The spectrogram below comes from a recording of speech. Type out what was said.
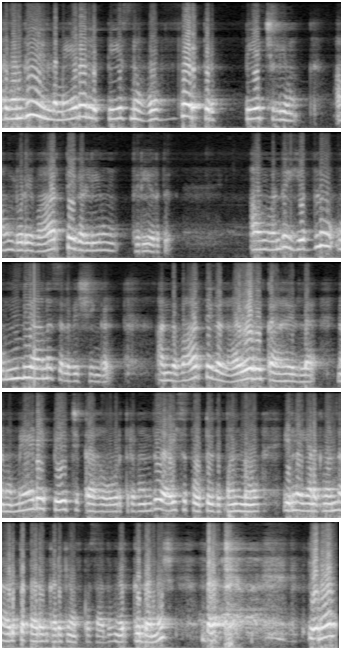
அது வந்து இந்த மேடையில் பேசின ஒவ்வொருத்தர் பேச்சுலையும் அவங்களுடைய வார்த்தைகள்லையும் தெரியறது. அவங்க வந்து எவ்வளவு உண்மையான சில விஷயங்கள். அந்த வார்த்தைகள் அழகுக்காக இல்ல நம்ம மேடை பேச்சுக்காக ஒருத்தர் வந்து ஐஸ் போட்டு இது பண்ணும் இல்ல எனக்கு வந்து அடுத்த படம் கிடைக்கும். அஃப்கோர்ஸ் அதுவும் இருக்கு தனுஷ். பட் ஏன்னா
